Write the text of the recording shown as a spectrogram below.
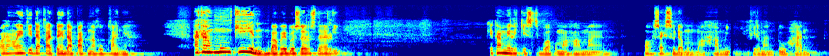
Orang lain tidak ada yang dapat melakukannya. Atau mungkin, Bapak Ibu Saudara-saudari, kita memiliki sebuah pemahaman. Oh, saya sudah memahami firman Tuhan.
